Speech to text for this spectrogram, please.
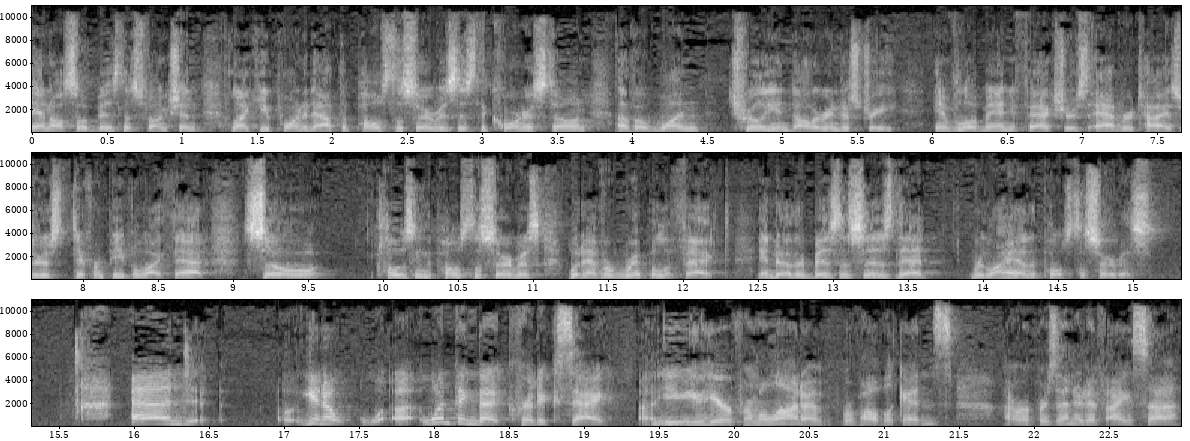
And also a business function. Like you pointed out, the Postal Service is the cornerstone of a $1 trillion industry. Envelope manufacturers, advertisers, different people like that. So closing the Postal Service would have a ripple effect into other businesses that rely on the Postal Service. And, you know, uh, one thing that critics say, uh, you, you hear from a lot of Republicans, uh, Representative Issa,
